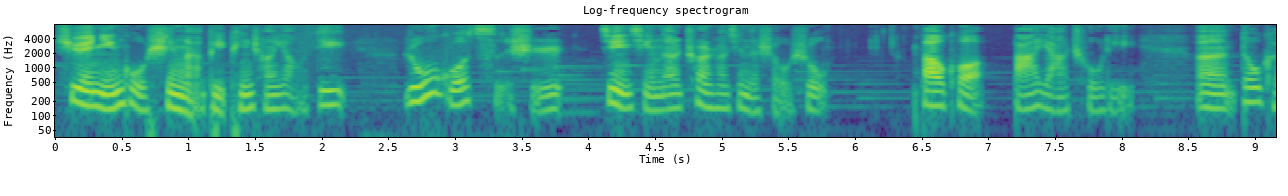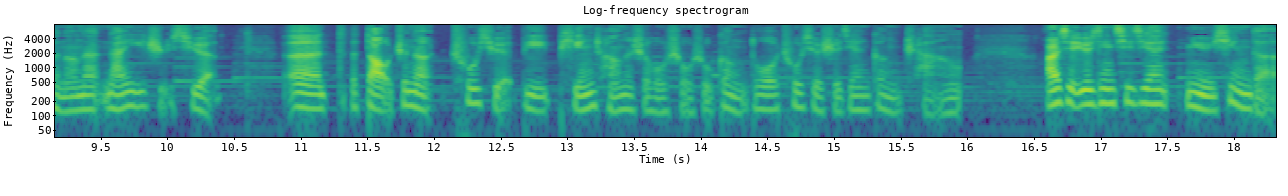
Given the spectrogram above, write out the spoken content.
血液凝固性啊比平常要低。如果此时进行呢创伤性的手术，包括拔牙处理，嗯，都可能呢难以止血。呃，导致呢出血比平常的时候手术更多，出血时间更长，而且月经期间女性的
